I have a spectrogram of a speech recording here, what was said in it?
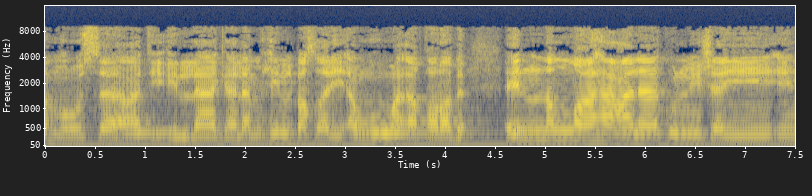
أمر الساعة إلا كلمح البصر أو هو أقرب. إن الله على كل شيء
